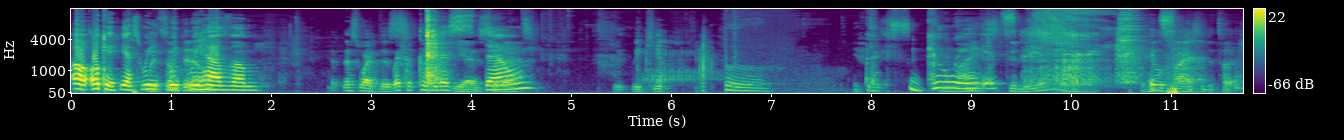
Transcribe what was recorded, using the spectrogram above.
Oh okay, yes, we we, we else. have um Let's wipe this. we could clean this Yeah, down. that we, we keep. It's gooey. Nice It's to the. It feels nice to the touch.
